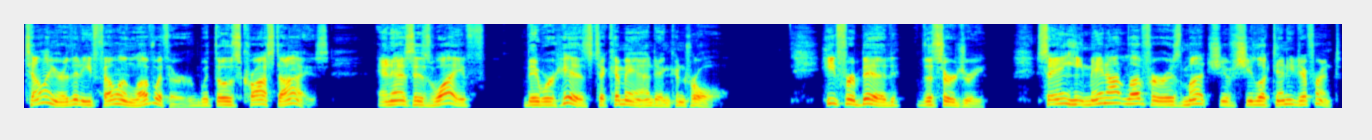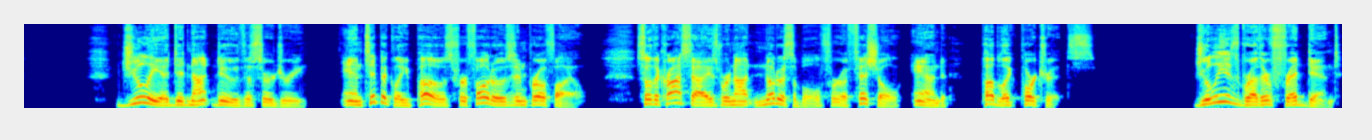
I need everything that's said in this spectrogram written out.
telling her that he fell in love with her with those crossed eyes, and as his wife, they were his to command and control. He forbid the surgery, saying he may not love her as much if she looked any different. Julia did not do the surgery and typically posed for photos in profile, so the crossed eyes were not noticeable for official and public portraits. Julia's brother Fred Dent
